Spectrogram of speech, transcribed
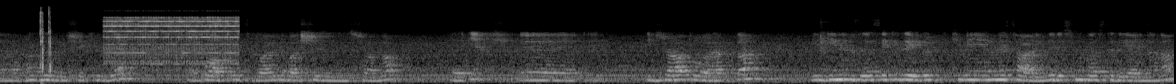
e, hazır bir şekilde e, bu hafta itibariyle başlayacağız inşallah. E, ilk e, icraat olarak da bildiğiniz üzere 8 Eylül 2021 tarihinde resmi gazetede yayınlanan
